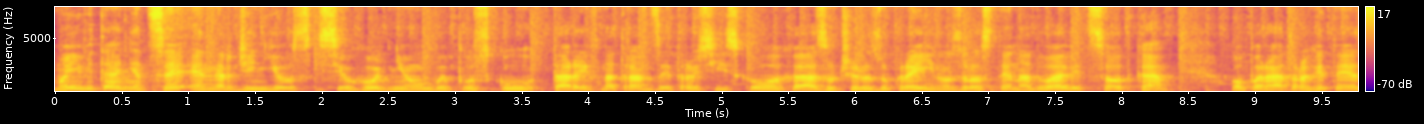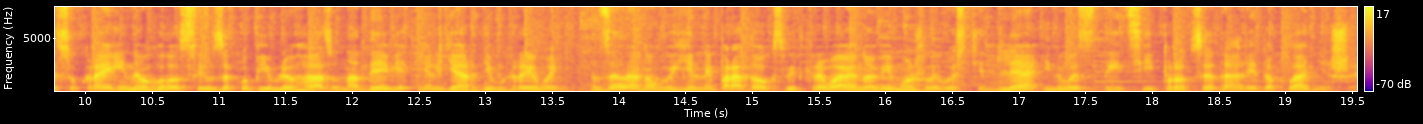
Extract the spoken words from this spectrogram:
Мої вітання. Це Energy News. Сьогодні у випуску. Тариф на транзит російського газу через Україну зросте на 2%. Оператор ГТС України оголосив закупівлю газу на 9 мільярдів гривень. Зелено-вугільний парадокс відкриває нові можливості для інвестицій. Про це далі докладніше.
